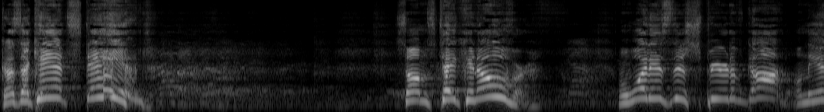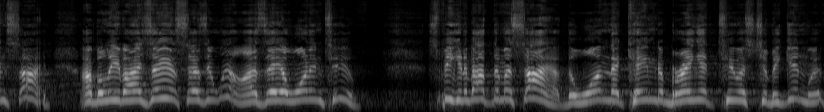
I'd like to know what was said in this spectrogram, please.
Cuz I can't stand. Something's taken over. Well, what is this Spirit of God on the inside? I believe Isaiah says it well. Isaiah 1 and 2. Speaking about the Messiah, the one that came to bring it to us to begin with,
